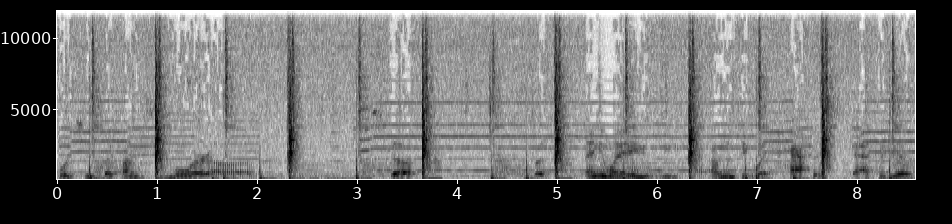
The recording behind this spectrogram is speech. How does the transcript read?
torches by finding some more uh, stuff. But anyway, we, I'm gonna take like half this back, I guess.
